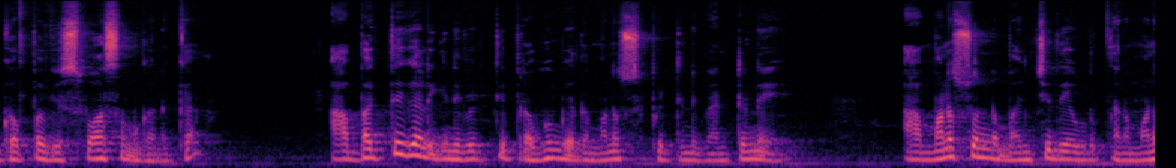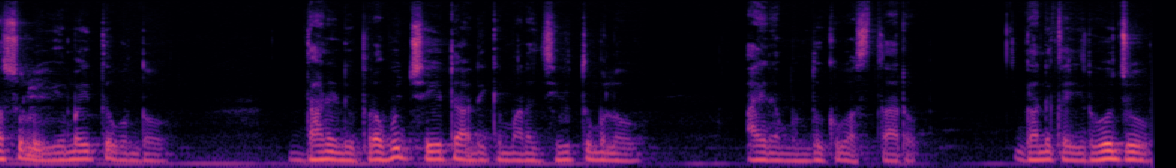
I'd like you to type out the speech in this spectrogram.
గొప్ప విశ్వాసం కనుక ఆ భక్తి కలిగిన వ్యక్తి ప్రభు మీద మనస్సు పెట్టిన వెంటనే ఆ మనసున్న మంచి దేవుడు తన మనసులో ఏమైతే ఉందో దానిని ప్రభు చేయటానికి మన జీవితంలో ఆయన ముందుకు వస్తారు. గనుక ఈరోజు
